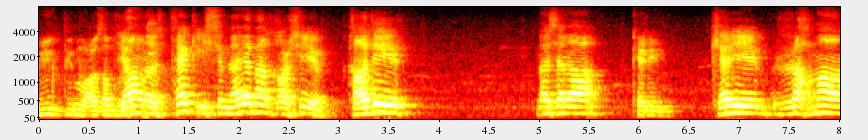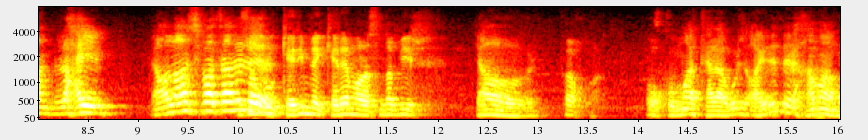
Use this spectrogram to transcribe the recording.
büyük bir muazzam Yalnız tek isimlere ben karşıyım. Kadir. Mesela Kerim. Kerim, Rahman, Rahim. Allah'ın sıfatlarıdır. bu Kerim'le Kerem arasında bir Ya fark var. okuma telaffuz ayrıdır ama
